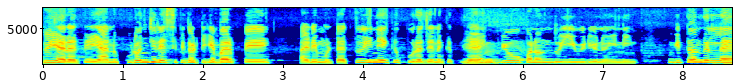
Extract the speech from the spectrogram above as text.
ತುಯರತೆ ಯಾನು ಕುಡೊಂಜಿ ರೆಸಿಪಿ ತೊಟ್ಟಿಗೆ ಬರ್ಪೆ ಅಡೆ ಮುಟ್ಟ ತುಯ್ನೆಗ್ ಪೂರ ಜನಕ್ ಥ್ಯಾಂಕ್ ಯು ಪನೊಂದು ಈ ವಿಡಿಯೋನು ಇನಿ ಮುಗಿತೊಂದುಲ್ಲೆ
